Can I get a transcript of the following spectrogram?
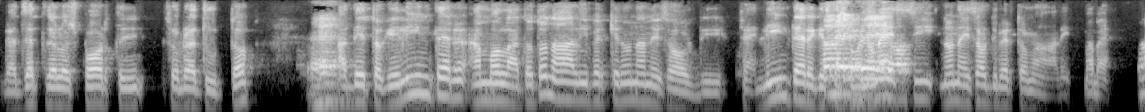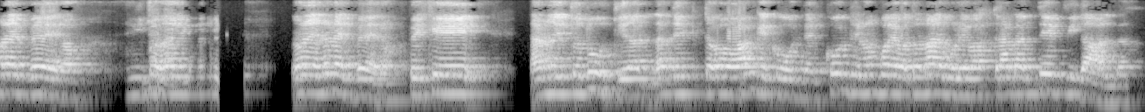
Gazzetta dello Sport soprattutto, Eh. ha detto che l'Inter ha mollato Tonali perché non hanno i soldi. Cioè, l'Inter che Non sta vero. Messi non ha i soldi per Tonali. Vabbè, Non è vero, giocatori- non è, non è vero, perché l'hanno detto tutti, l'ha, detto anche Conte, Conte non voleva tornare, voleva tra Kanté e Vidal,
